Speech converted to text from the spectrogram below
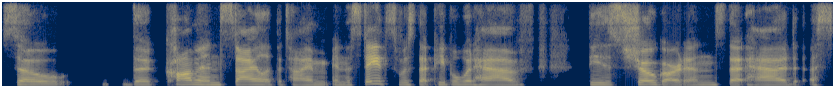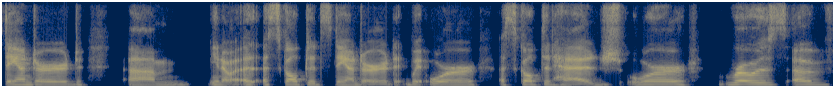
So the common style at the time in the States was that people would have these show gardens that had a standard um, you know a, a, sculpted standard or a sculpted hedge or rows of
